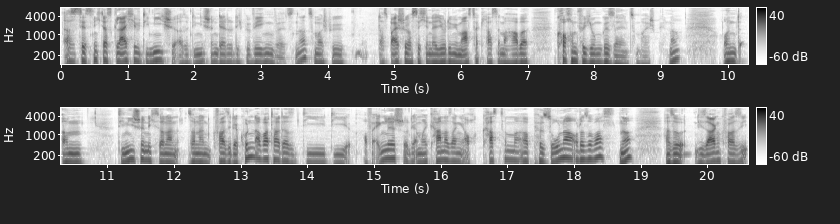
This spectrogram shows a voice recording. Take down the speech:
das ist jetzt nicht das gleiche wie die Nische, also die Nische, in der du dich bewegen willst. Ne? Zum Beispiel das Beispiel, was ich in der Udemy Masterclass immer habe, Kochen für Junggesellen zum Beispiel. Ne? Und ähm, die Nische nicht, sondern, sondern quasi der Kundenavatar, der, die, die auf Englisch oder die Amerikaner sagen ja auch Customer Persona oder sowas, ne? Also die sagen quasi,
